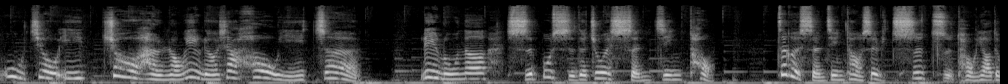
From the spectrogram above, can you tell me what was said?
误就医就很容易留下后遗症。例如呢，时不时的就会神经痛，这个神经痛是吃止痛药都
